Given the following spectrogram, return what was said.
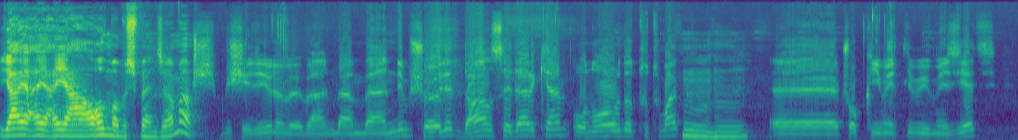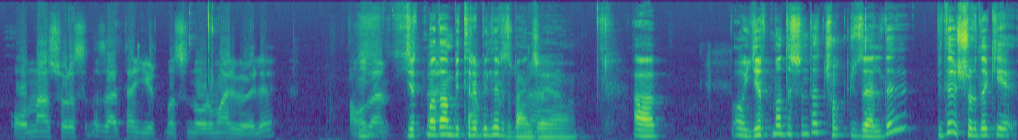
Ya ya ya ya olmamış bence ama. Bir şey değil mi? Ben ben beğendim. Şöyle dans ederken onu orada tutmak Hı hı. eee, çok kıymetli bir meziyet. Ondan sonrasında zaten yırtması normal böyle. Ama ben Yırtmadan ben- bitirebilirdi ben bence kısmı ya. Aa, o yırtma dışında çok güzeldi. Bir de şuradaki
